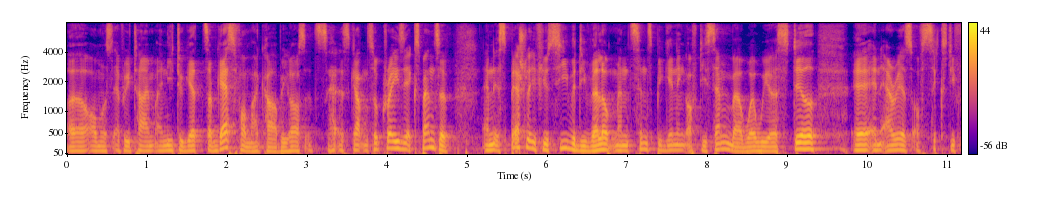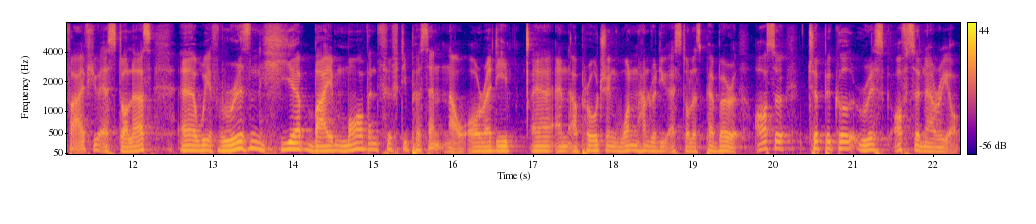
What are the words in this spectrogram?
uh, almost every time i need to get some gas for my car because it's, it's gotten so crazy expensive. And especially if you see the development since beginning of december where we are still uh, in areas of 65 us dollars uh, we have risen here by more than 50% now already uh, and approaching 100 US dollars per barrel. Also, typical risk off scenario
